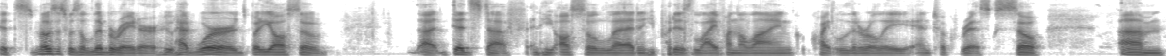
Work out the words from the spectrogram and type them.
it's Moses was a liberator who had words, but he also uh, did stuff, and he also led, and he put his life on the line quite literally, and took risks. So, um,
